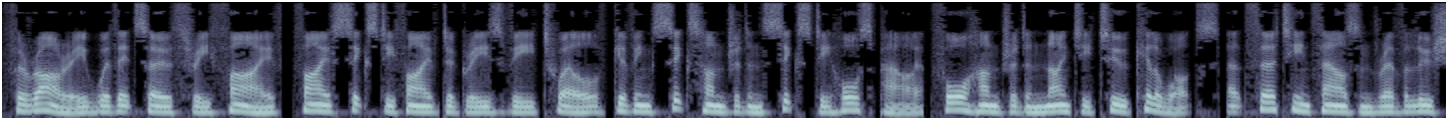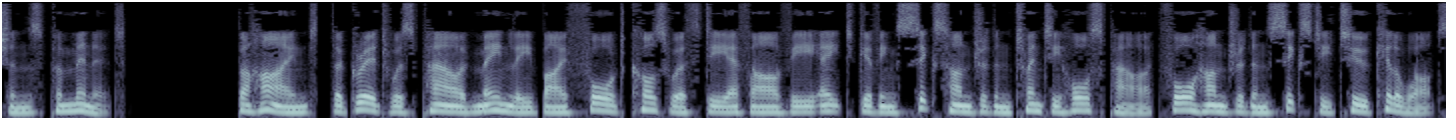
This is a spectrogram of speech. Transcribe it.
Ferrari with its 035, 565 degrees V12 giving 660 horsepower, 492 kilowatts at 13,000 revolutions per minute. Behind, the grid was powered mainly by Ford Cosworth DFR V8 giving 620 horsepower 462 kilowatts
